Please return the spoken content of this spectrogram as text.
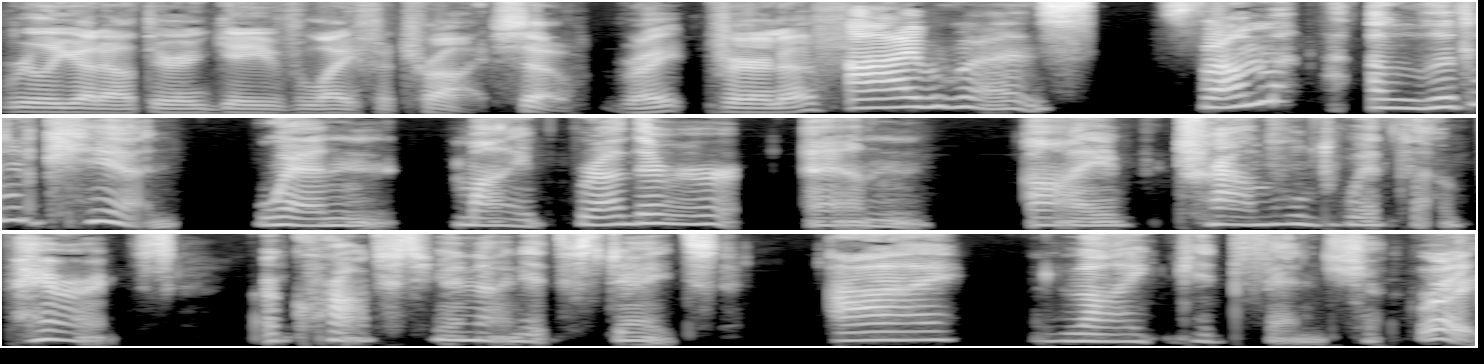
really got out there and gave life a try. So, right? Fair enough? I was from a little kid when my brother and I traveled with our parents across the United States. I like adventure. right.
